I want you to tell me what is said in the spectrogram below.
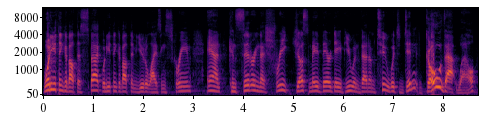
What do you think about this spec? What do you think about them utilizing Scream? And considering that Shriek just made their debut in Venom 2, which didn't go that well,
